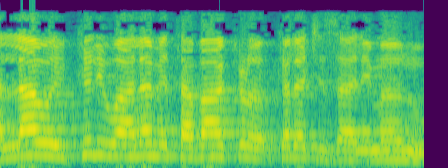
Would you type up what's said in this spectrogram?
الله وی کلی والا می تبا کړ کله چې ظالمانو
